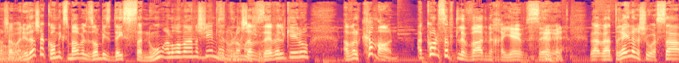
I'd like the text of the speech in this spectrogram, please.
עכשיו, אני יודע שהקומיקס מרוויל זומביז די שנוא על רוב האנשים, כן, זה לא נחשב משהו. זבל כאילו, אבל come on, הקונספט לבד מחייב סרט. וה- והטריילר שהוא עשה,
